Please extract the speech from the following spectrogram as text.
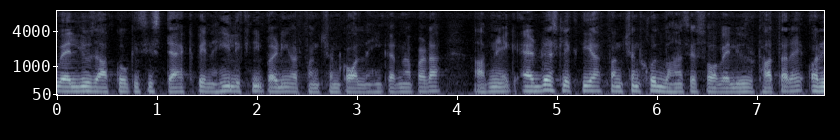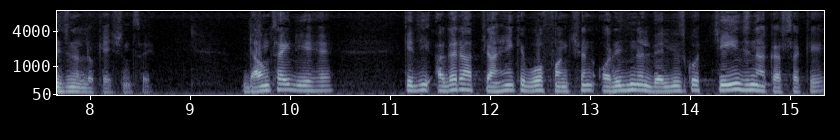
ویلیوز آپ کو کسی اسٹیک پہ نہیں لکھنی پڑی اور فنکشن کال نہیں کرنا پڑا آپ نے ایک ایڈریس لکھ دیا فنکشن خود وہاں سے سو ویلیوز اٹھاتا رہے اوریجنل لوکیشن سے ڈاؤن سائڈ یہ ہے کہ جی اگر آپ چاہیں کہ وہ فنکشن اوریجنل ویلیوز کو چینج نہ کر سکے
